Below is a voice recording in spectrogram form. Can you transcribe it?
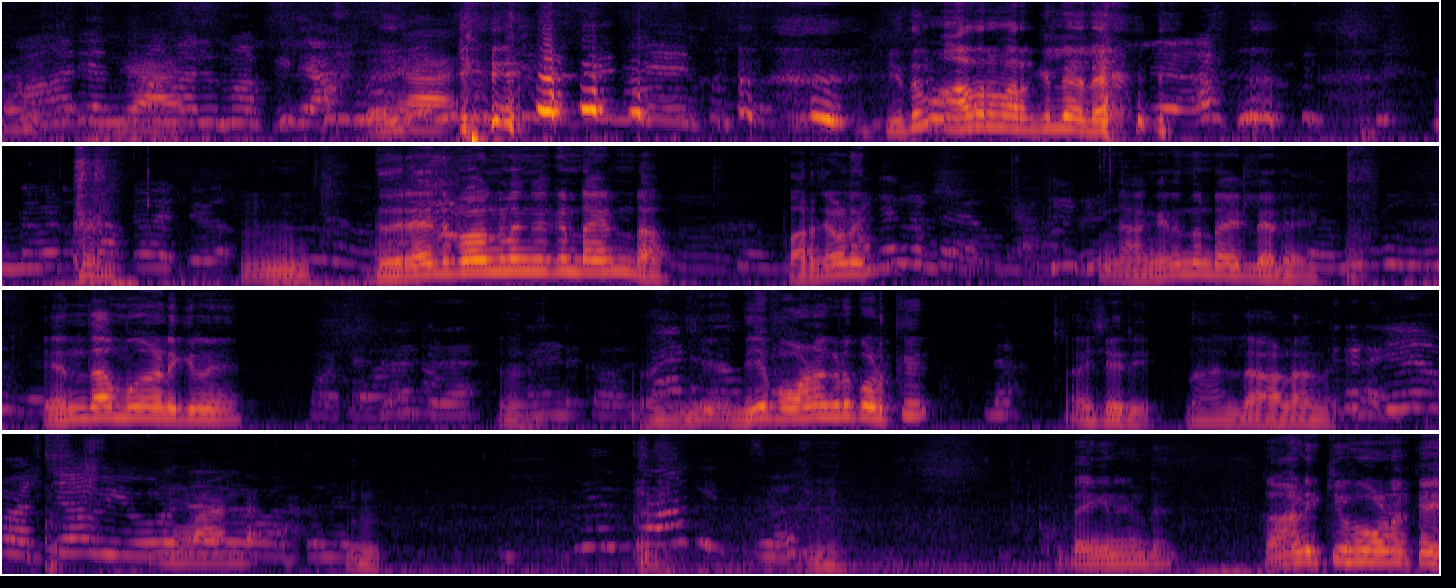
ഇത് മാത്രം മറക്കില്ല അല്ലേ? ദുരനുഭവങ്ങൾ നിങ്ങൾക്ക് ഉണ്ടായിട്ടുണ്ടോ? പറഞ്ഞോളൂ. അങ്ങനെയൊന്നും ഉണ്ടായില്ല അല്ലേ? എന്താ അമ്മ കാണിക്കുന്നത് നീ ഫോൺ അങ്ങോട്ട് കൊടുക്ക്. അത് ശരി. നല്ല ആളാണ്. അപ്പൊ എങ്ങനെയുണ്ട് കാണിക്ക് ഫോണൊക്കെ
